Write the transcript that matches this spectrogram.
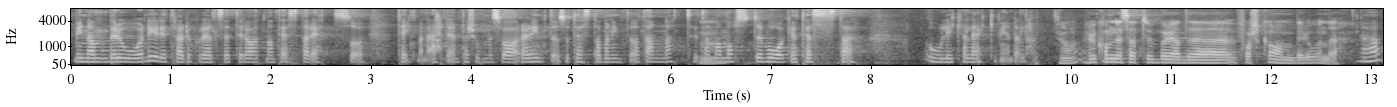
Men inom beroende är det traditionellt sett idag att man testar ett, så tänker man, att den personen svarar inte, och så testar man inte något annat. Utan mm. man måste våga testa olika läkemedel. Ja, hur kom det sig att du började forska om beroende? Ja,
